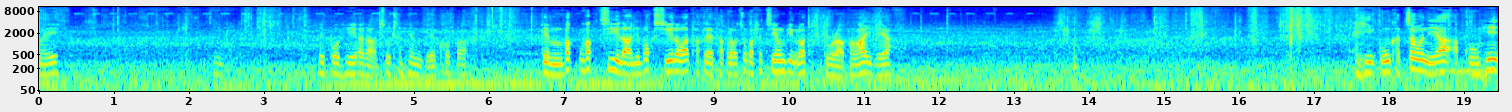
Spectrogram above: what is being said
mai hi po hi ara chu tha hem ve khopa tem vak vak chi la ni bok si lo wa thak le thak lo chu ka chiang bik lo thak tura ka ngai ve a hi cũng khát chaw này à a kung hi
